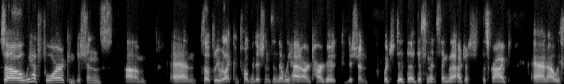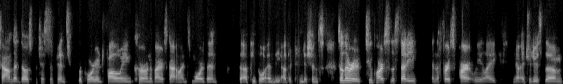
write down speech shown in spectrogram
So we had four conditions. Um, and so three were like control conditions. And then we had our target condition, which did the dissonance thing that I just described. And uh, we found that those participants reported following coronavirus guidelines more than the people in the other conditions. So there were two parts to the study. In the first part, we like, you know, introduced them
